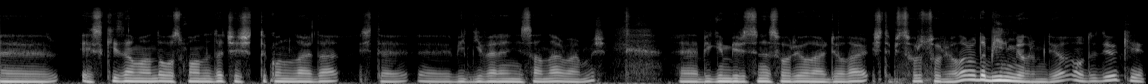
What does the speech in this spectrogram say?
Ee, eski zamanda Osmanlı'da çeşitli konularda işte e, bilgi veren insanlar varmış. Ee, bir gün birisine soruyorlar diyorlar işte bir soru soruyorlar o da bilmiyorum diyor. O da diyor ki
